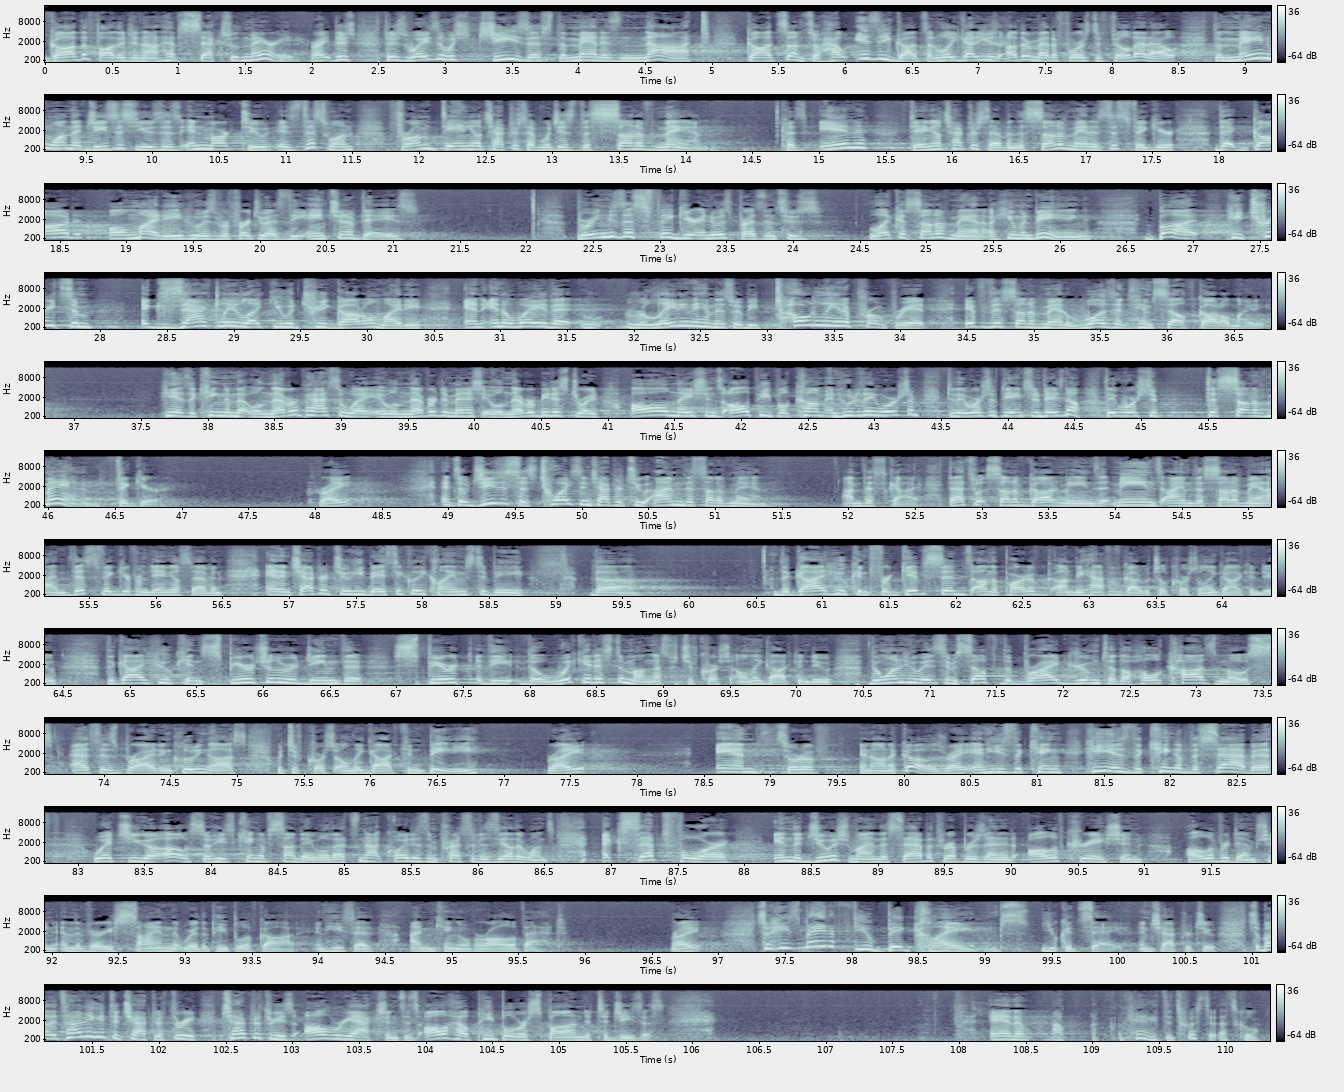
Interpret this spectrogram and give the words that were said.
God the Father did not have sex with Mary, right? There's, there's ways in which Jesus, the man, is not God's son. So, how is he God's son? Well, you got to use other metaphors to fill that out. The main one that Jesus uses in Mark 2 is this one from Daniel chapter 7, which is the Son of Man. Because in Daniel chapter 7, the Son of Man is this figure that God Almighty, who is referred to as the Ancient of Days, brings this figure into his presence who's like a Son of Man, a human being, but he treats him exactly like you would treat God Almighty, and in a way that relating to him this would be totally inappropriate if this Son of Man wasn't himself God Almighty. He has a kingdom that will never pass away. It will never diminish. It will never be destroyed. All nations, all people come. And who do they worship? Do they worship the Ancient of Days? No. They worship the Son of Man figure. Right? And so Jesus says twice in chapter 2, I'm the Son of Man. I'm this guy. That's what Son of God means. It means I'm the Son of Man. I'm this figure from Daniel 7. And in chapter 2, he basically claims to be the, the guy who can forgive sins on the part of on behalf of God, which of course only God can do. The guy who can spiritually redeem the spirit the, the wickedest among us, which of course only God can do. The one who is himself the bridegroom to the whole cosmos as his bride, including us, which of course only God can be, right? And sort of and on it goes right? And he's the king he is the king of the sabbath which you go oh so he's king of sunday. Well that's not quite as impressive as the other ones. Except for in the jewish mind the sabbath represented all of creation all of redemption and the very sign that we're the people of god. And he said i'm king over all of that. Right? So he's made a few big claims you could say in chapter 2 so by the time you get to chapter 3 chapter 3 is all reactions. It's all how people respond to jesus and um, okay, I get to twist it. That's cool.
